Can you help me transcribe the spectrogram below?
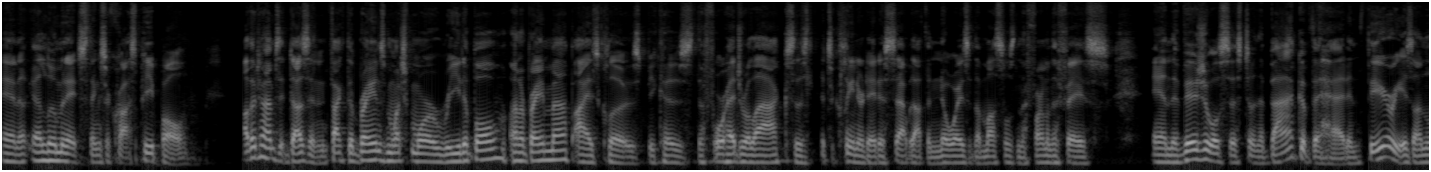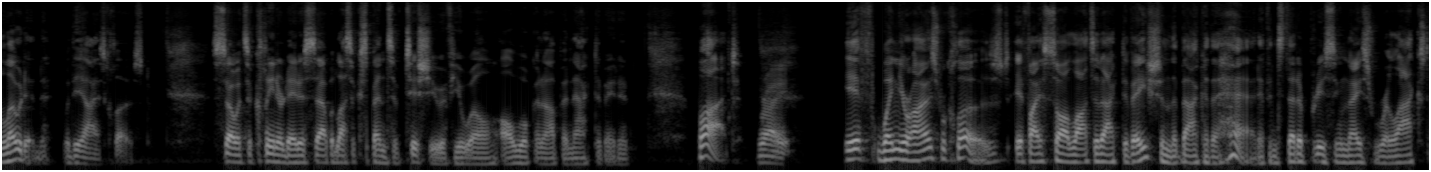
and illuminates things across people. Other times it doesn't. In fact, the brain's much more readable on a brain map, eyes closed, because the forehead relaxes. It's a cleaner data set without the noise of the muscles in the front of the face. And the visual system in the back of the head, in theory, is unloaded with the eyes closed. So it's a cleaner data set with less expensive tissue, if you will, all woken up and activated. But right if when your eyes were closed, if I saw lots of activation in the back of the head, if instead of producing nice relaxed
